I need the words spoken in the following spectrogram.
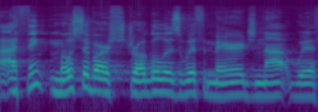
I think most of our struggle is with marriage, not with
